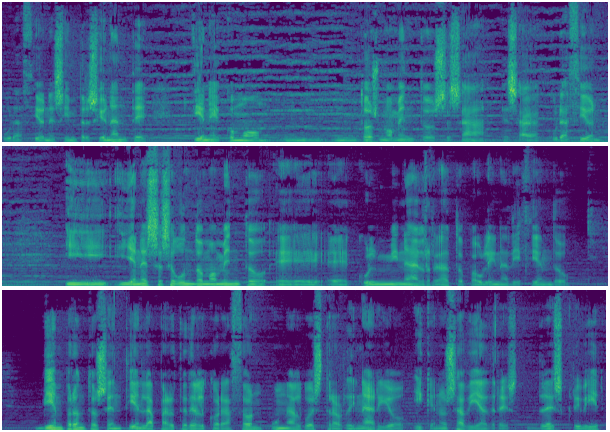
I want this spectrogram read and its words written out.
curación es impresionante, tiene como mm, dos momentos esa, esa curación y, en ese segundo momento eh, eh, culmina el relato Paulina diciendo, bien pronto sentí en la parte del corazón un algo extraordinario y que no sabía describir,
